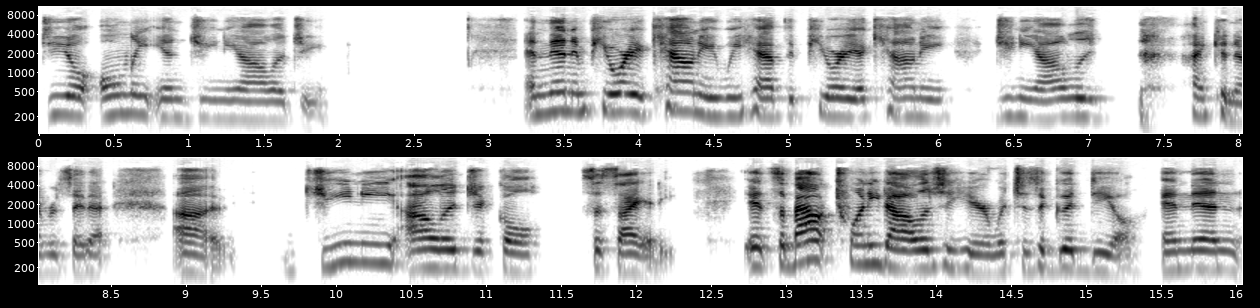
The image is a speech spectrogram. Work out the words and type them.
deal only in genealogy. And then in Peoria County, we have the Peoria County Genealogy, I can never say that, uh, Genealogical Society. It's about $20 a year, which is a good deal. And then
